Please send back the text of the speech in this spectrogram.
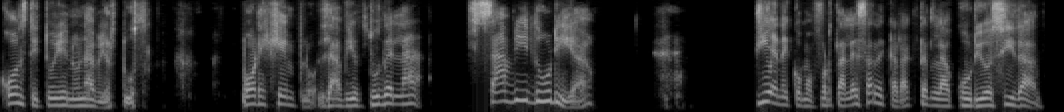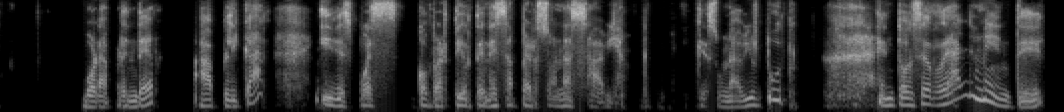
constituyen una virtud. Por ejemplo, la virtud de la sabiduría tiene como fortaleza de carácter la curiosidad por aprender, aplicar y después convertirte en esa persona sabia, que es una virtud. Entonces, realmente,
